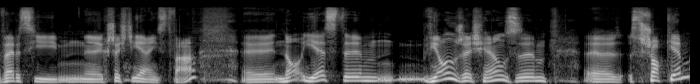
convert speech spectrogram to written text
wersji chrześcijaństwa, no jest, wiąże się z, z szokiem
